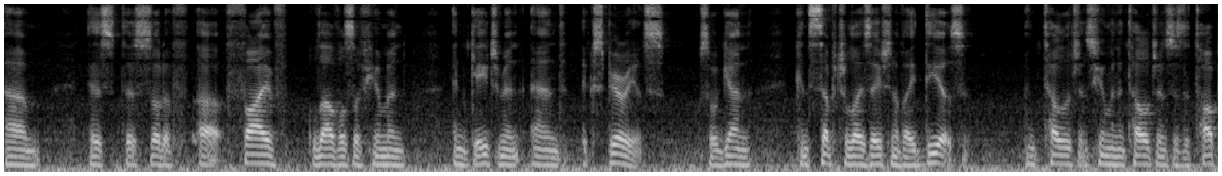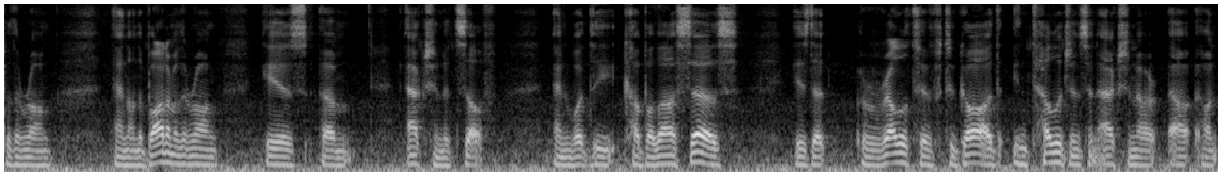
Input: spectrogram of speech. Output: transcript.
Um, there's, there's sort of uh, five levels of human engagement and experience. So again, conceptualization of ideas, intelligence, human intelligence is the top of the rung, and on the bottom of the rung is um, action itself. And what the Kabbalah says is that relative to God, intelligence and action are, are,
